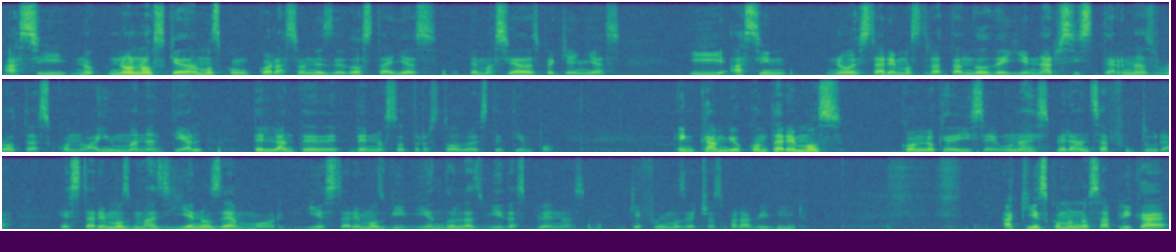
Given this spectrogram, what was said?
así no, no nos quedamos con corazones de dos tallas demasiadas pequeñas y así no estaremos tratando de llenar cisternas rotas cuando hay un manantial delante de nosotros todo este tiempo. En cambio, contaremos con lo que dice, una esperanza futura. Estaremos más llenos de amor y estaremos viviendo las vidas plenas que fuimos hechos para vivir. Aquí es como nos aplica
